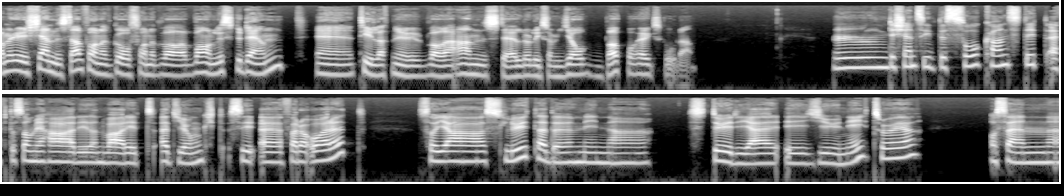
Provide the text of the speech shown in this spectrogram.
Ja, men hur är känslan från att gå från att vara vanlig student eh, till att nu vara anställd och liksom jobba på högskolan? Mm, det känns inte så konstigt eftersom jag har redan varit adjunkt eh, förra året. Så jag slutade mina studier i juni, tror jag. Och sen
